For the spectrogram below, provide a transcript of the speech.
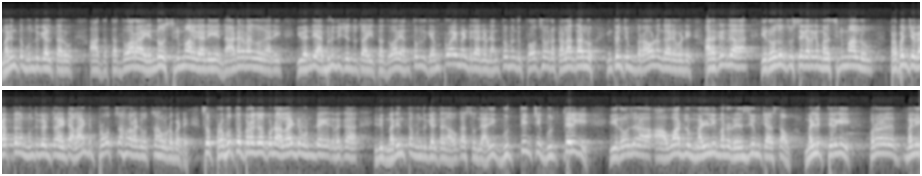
మరింత ముందుకెళ్తారు. ఆ తద్వారా ఎన్నో సినిమాలు కానీ నాటకరంగం కానీ ఇవన్నీ అభివృద్ధి చెందుతాయి. తద్వారా ఎంతోమందికి ఎంప్లాయ్మెంట్ కానివ్వండి ఎంతోమంది ప్రోత్సాహం కళాకారులు ఇంకొంచెం రావడం కానివ్వండి ఆ రకంగా ఈ రోజును చూస్తే కనుక మన సినిమాలు ప్రపంచవ్యాప్తంగా ముందుకెళ్తున్నాయంటే అలాంటి ప్రోత్సాహం అలాంటి ఉత్సాహం ఉండబట్టే. సో ప్రభుత్వ పరంగా కూడా అలాంటివి ఉంటే కనుక ఇది మరింత ముందుకెళ్ళడానికి అవకాశం ఉంది. అది గుర్తించి గుర్తెరిగి ఈ రోజున ఆ అవార్డులు మళ్ళీ మనం రెజ్యూమ్ చేస్తాం. మళ్ళీ తిరిగి పునర్ మళ్ళీ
